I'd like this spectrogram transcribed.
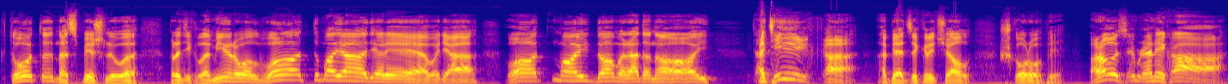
Кто-то насмешливо продекламировал «Вот моя деревня, вот мой дом родной». «Да тихо!» — опять закричал Шкурупи. «Просим жениха!»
